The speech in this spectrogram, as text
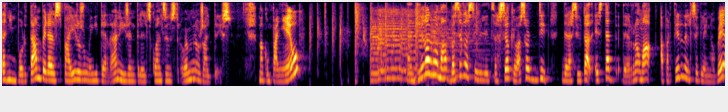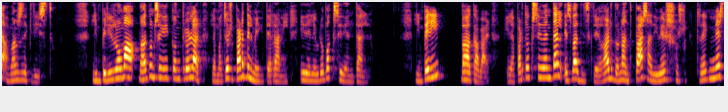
tan important per als països mediterranis entre els quals ens trobem nosaltres. M'acompanyeu? L'antiga Roma va ser la civilització que va sorgir de la ciutat-estat de Roma a partir del segle IX abans de Crist. L'imperi romà va aconseguir controlar la major part del Mediterrani i de l'Europa occidental. L'imperi va acabar i la part occidental es va disgregar donant pas a diversos regnes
